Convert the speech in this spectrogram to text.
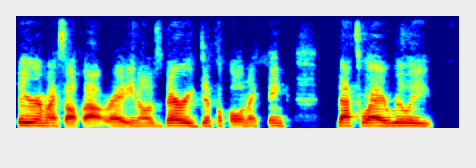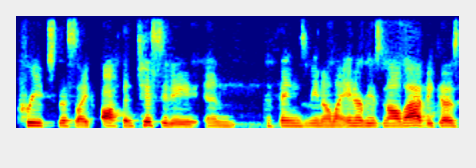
figuring myself out right? You know it was very difficult. And i think that's why i really preach this like authenticity in the things you know my interviews and all that because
